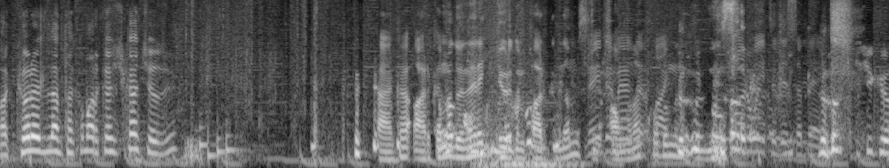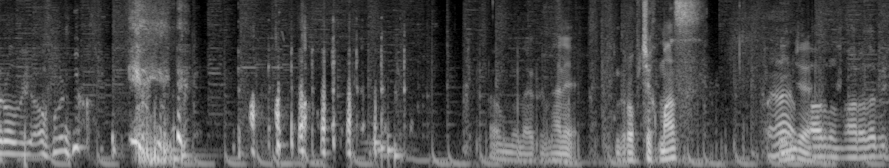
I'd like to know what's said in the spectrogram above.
Bak kör edilen takım arkadaşı kaç yazıyor? Kanka arkamı dönerek yürüdüm farkında mısın? Amına kodumun ibnesi. 4 kişi kör olmuş. Amına Amına koyayım. Hani drop çıkmaz. Ha, Deyince. pardon arada bir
